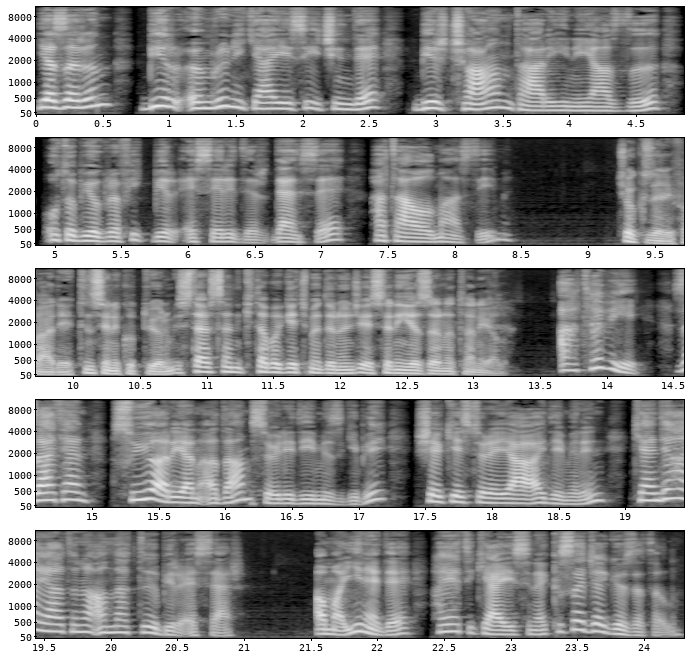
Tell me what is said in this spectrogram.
yazarın bir ömrün hikayesi içinde bir çağın tarihini yazdığı otobiyografik bir eseridir dense hata olmaz değil mi? Çok güzel ifade ettin, seni kutluyorum. İstersen kitaba geçmeden önce eserin yazarını tanıyalım. Ah tabii. Zaten suyu arayan adam söylediğimiz gibi Şevket Süreyya Aydemir'in kendi hayatını anlattığı bir eser. Ama yine de hayat hikayesine kısaca göz atalım.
